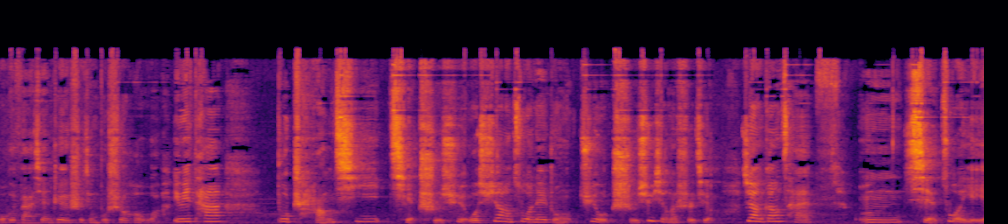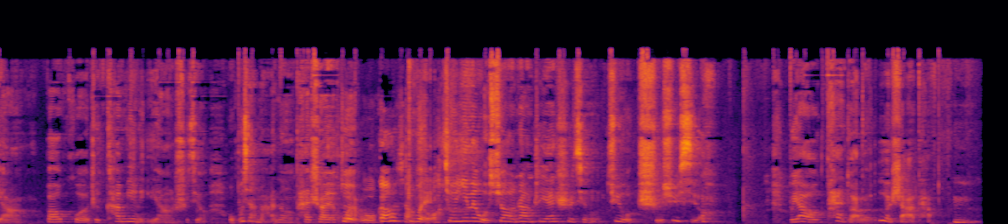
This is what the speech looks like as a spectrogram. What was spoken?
我会发现这个事情不适合我，因为它不长期且持续。我需要做那种具有持续性的事情，就像刚才。嗯，写作一样，包括这看病理一样的事情，我不想把它弄太商业化。对我刚想说，对，就因为我需要让这件事情具有持续性，不要太短了扼杀它。嗯。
